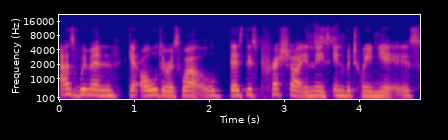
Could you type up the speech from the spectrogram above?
As women get older as well, there's this pressure in these in between years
